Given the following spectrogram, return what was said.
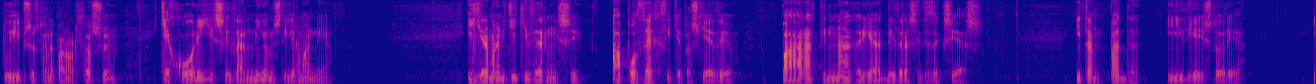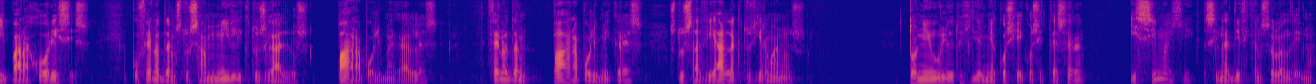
του ύψους των επανορθώσεων και χορήγηση δανείων στη Γερμανία. Η γερμανική κυβέρνηση αποδέχθηκε το σχέδιο παρά την άγρια αντίδραση της δεξιάς. Ήταν πάντα η ίδια ιστορία. Οι παραχωρήσεις που φαίνονταν στους αμήλικτους Γάλλους πάρα πολύ μεγάλες, φαίνονταν πάρα πολύ μικρές στους αδιάλακτους Γερμανούς. Τον Ιούλιο του 1924 οι σύμμαχοι συναντήθηκαν στο Λονδίνο.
